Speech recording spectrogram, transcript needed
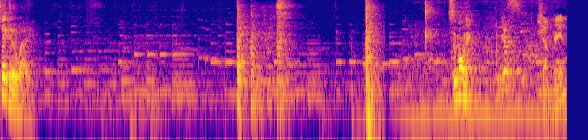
Take it away. Simone, Yes. champagne?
